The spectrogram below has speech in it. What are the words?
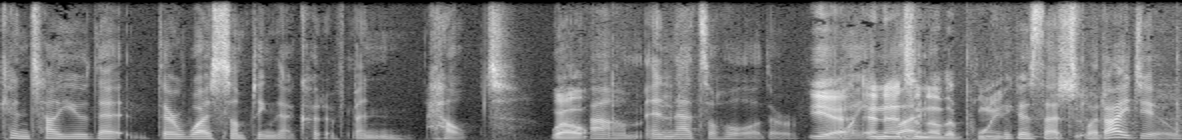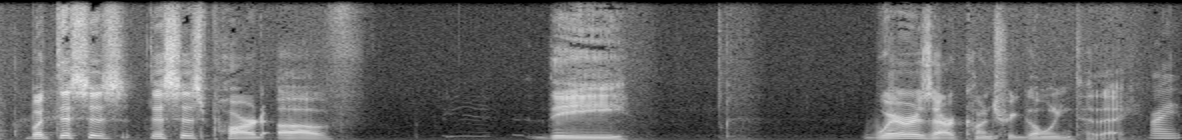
can tell you that there was something that could have been helped. Well, Um, and that's a whole other Yeah, point, and that's but- another point. Because that's what I do. but this is this is part of the where is our country going today? Right.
